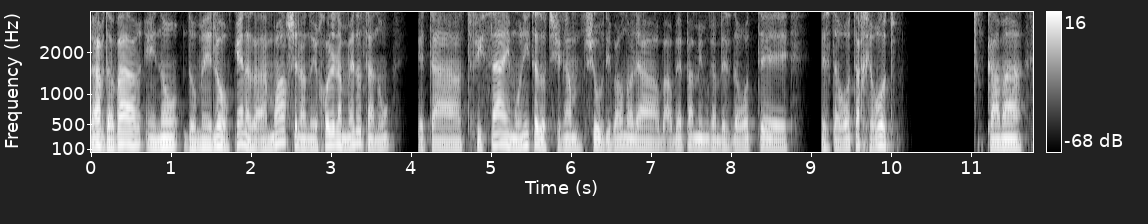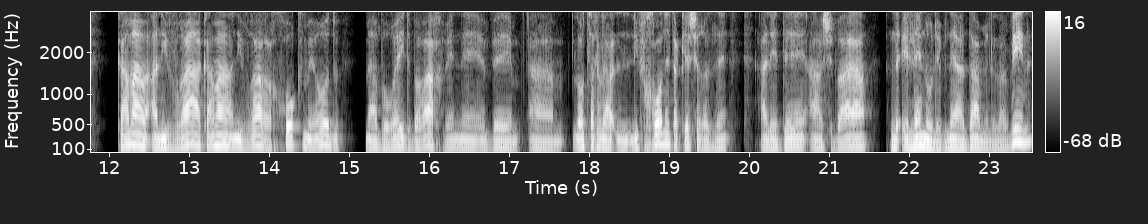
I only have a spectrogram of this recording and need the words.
ואף דבר אינו דומה לו. כן, אז המוח שלנו יכול ללמד אותנו את התפיסה האמונית הזאת, שגם, שוב, דיברנו עליה הרבה פעמים גם בסדרות, אה, בסדרות אחרות. כמה, כמה הנברא, כמה הנברא רחוק מאוד מהבורא יתברך, ואין, אה, ולא צריך לבחון את הקשר הזה על ידי ההשוואה אלינו, לבני האדם, אלא להבין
